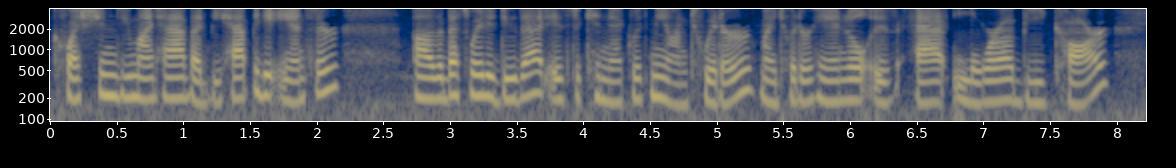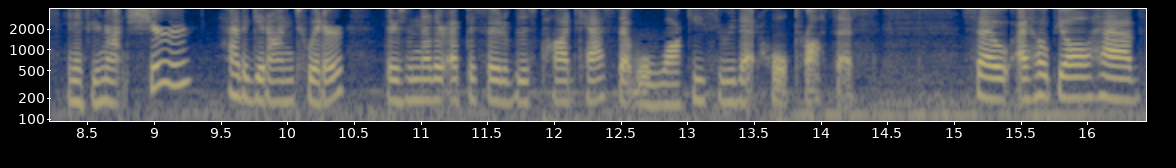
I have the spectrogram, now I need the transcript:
questions you might have. I'd be happy to answer. Uh, the best way to do that is to connect with me on Twitter. My Twitter handle is at Laura B. Carr. And if you're not sure how to get on Twitter, there's another episode of this podcast that will walk you through that whole process. So I hope you all have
